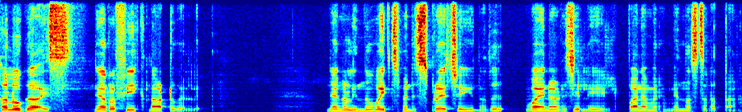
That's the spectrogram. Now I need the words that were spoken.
ഹലോ ഗായ്സ് ഞാൻ റഫീഖ് നാട്ടുകല്ല്. ഞങ്ങൾ ഇന്ന് വൈറ്റ് സ്മെന്റ് സ്പ്രേ ചെയ്യുന്നത് വയനാട് ജില്ലയിൽ പനമരം എന്ന സ്ഥലത്താണ്.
